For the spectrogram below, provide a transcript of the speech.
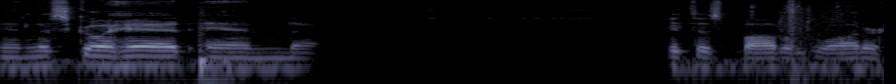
And let's go ahead and uh, get this bottled water.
